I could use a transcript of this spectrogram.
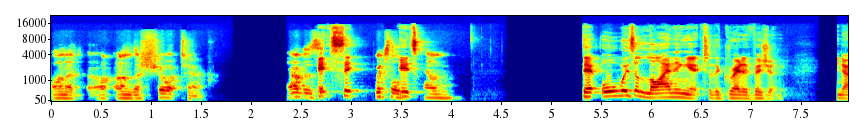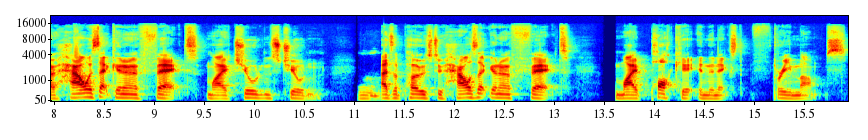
on a on the short term? How does It's it, whittle it's down? they're always aligning it to the greater vision. You know, how is that going to affect my children's children, Hmm. as opposed to how is that going to affect my pocket in the next three months?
